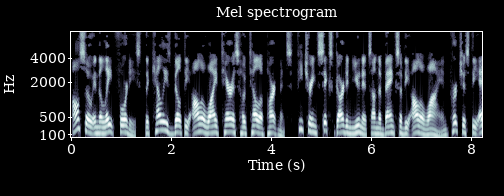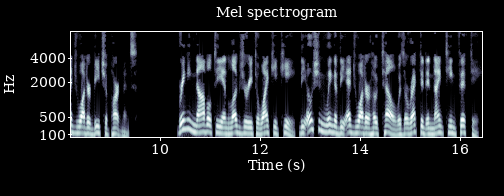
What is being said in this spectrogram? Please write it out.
Also in the late 40s, the Kellys built the Ala Terrace Hotel Apartments, featuring six garden units on the banks of the Ala and purchased the Edgewater Beach Apartments. Bringing novelty and luxury to Waikiki, the ocean wing of the Edgewater Hotel was erected in 1950.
